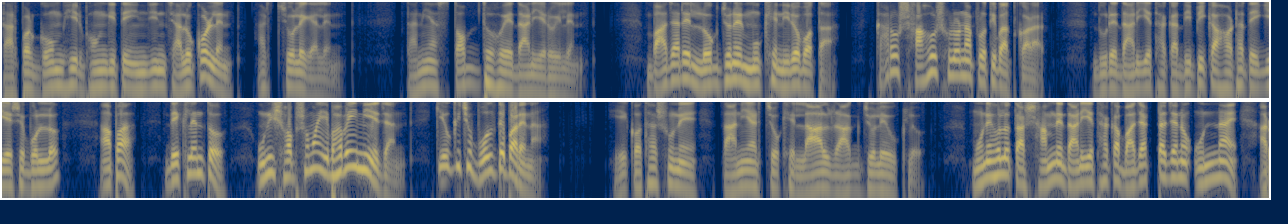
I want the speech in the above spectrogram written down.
তারপর গম্ভীর ভঙ্গিতে ইঞ্জিন চালু করলেন আর চলে গেলেন। তানিয়া স্তব্ধ হয়ে দাঁড়িয়ে রইলেন। বাজারের লোকজনের মুখে নীরবতা, কারও সাহস হল না প্রতিবাদ করার। দূরে দাঁড়িয়ে থাকা দীপিকা হঠাৎ এগিয়ে এসে বলল, আপা, দেখলেন তো, উনি সবসময় এভাবেই নিয়ে যান, কেউ কিছু বলতে পারে না। এ কথা শুনে তানিয়ার চোখে লাল রাগ জ্বলে উঠল। মনে হলো তার সামনে দাঁড়িয়ে থাকা বাজারটা যেন অন্যায় আর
